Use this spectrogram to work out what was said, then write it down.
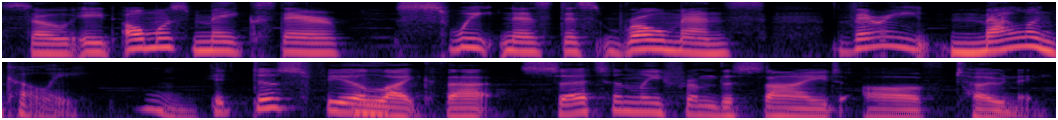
So it almost makes their sweetness, this romance, very melancholy. Hmm. It does feel hmm. like that, certainly from the side of Tony.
